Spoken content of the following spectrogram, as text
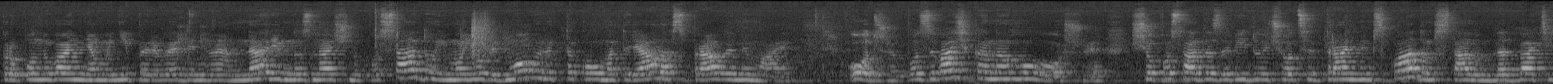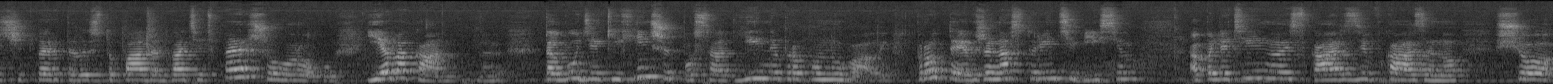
пропонування мені переведення на рівнозначну посаду і мою відмову від такого матеріалу справи немає. Отже, позивачка наголошує, що посада завідуючого центральним складом станом на 24 листопада 2021 року є вакантною, та будь-яких інших посад їй не пропонували. Проте вже на сторінці 8 апеляційної скарзі вказано, що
